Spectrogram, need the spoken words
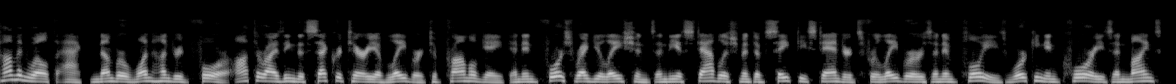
Commonwealth Act No. 104 authorizing the Secretary of Labor to promulgate and enforce regulations and the establishment of safety standards for laborers and employees working in quarries and mines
